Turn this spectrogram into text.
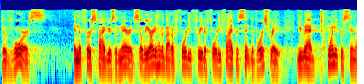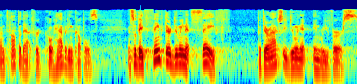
divorce in the first five years of marriage. So we already have about a 43 to 45% divorce rate. You add 20% on top of that for cohabiting couples. And so they think they're doing it safe, but they're actually doing it in reverse.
